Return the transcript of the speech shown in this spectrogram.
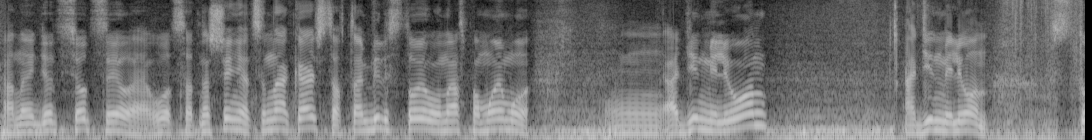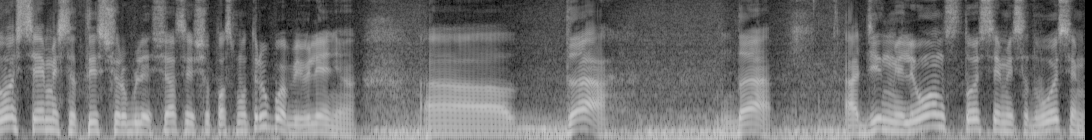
оно идет все целое. Вот соотношение цена-качество. Автомобиль стоил у нас, по-моему, 1 миллион 1 миллион 170 тысяч рублей. Сейчас я еще посмотрю по объявлению. А, да, да, 1 миллион 178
